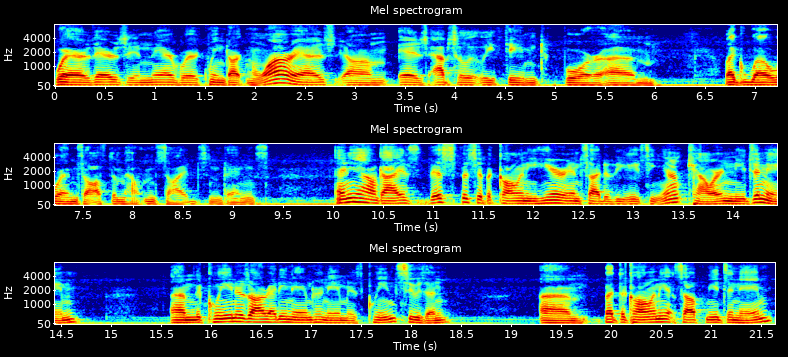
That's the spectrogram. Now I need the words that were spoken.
where there's in there where Queen Dark Noir is, um, is absolutely themed for, um, like, well runs off the mountainsides and things. Anyhow, guys, this specific colony here inside of the AC Ant Tower needs a name. Um, the queen is already named. Her name is Queen Susan. Um, but the colony itself needs a name.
